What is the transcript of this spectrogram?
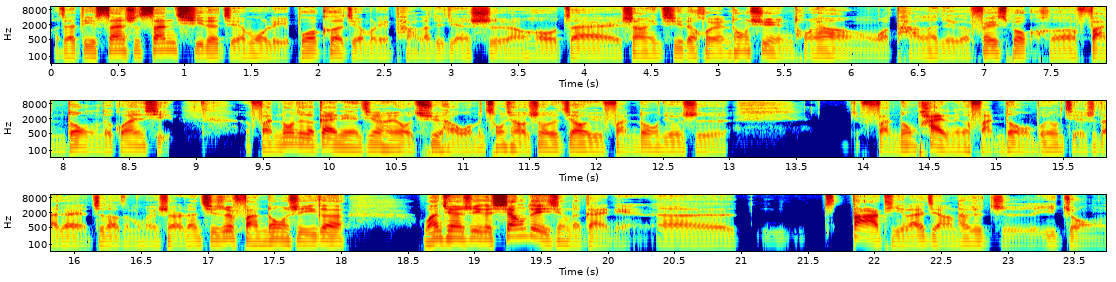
我在第三十三期的节目里，播客节目里谈了这件事，然后在上一期的会员通讯，同样我谈了这个 Facebook 和反动的关系。反动这个概念其实很有趣哈，我们从小受的教育，反动就是反动派的那个反动，我不用解释，大家也知道怎么回事但其实反动是一个完全是一个相对性的概念，呃，大体来讲，它是指一种。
